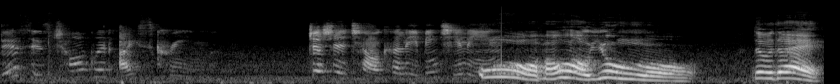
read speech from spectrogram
This is chocolate ice cream. 这是巧克力冰淇淋。哦，好好用哦，对不对？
